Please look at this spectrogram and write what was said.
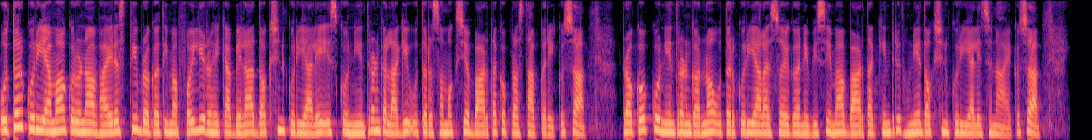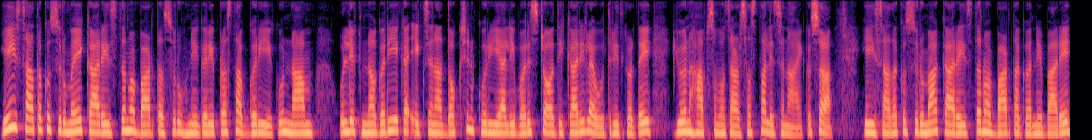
उत्तर कोरियामा कोरोना भाइरस तीव्र गतिमा फैलिरहेका बेला दक्षिण कोरियाले यसको नियन्त्रणका लागि उत्तर समक्ष वार्ताको प्रस्ताव गरेको छ। प्रकोपको नियन्त्रण गर्न उत्तर कोरियालाई सहयोग गर्ने विषयमा वार्ता केन्द्रित हुने दक्षिण कोरियाले जनाएको छ। यही साताको सुरुमै कार्यस्थलमा वार्ता सुरु हुने गरी प्रस्ताव गरिएको नाम उल्लेख नगरिएका एकजना दक्षिण कोरियाली वरिष्ठ अधिकारीलाई उद्धृत गर्दै योनहाप समाचार संस्थाले जनाएको छ। यही साताको सुरुमा कार्यस्थलमा वार्ता गर्ने बारे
